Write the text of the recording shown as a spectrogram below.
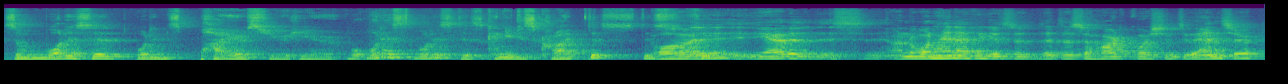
So, what is it? What inspires you here? What, what is what is this? Can you describe this? this Well, uh, yeah. On the one hand, I think it's a, that is a hard question to answer.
